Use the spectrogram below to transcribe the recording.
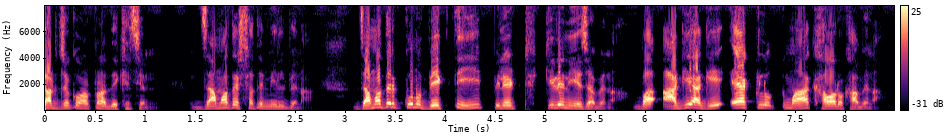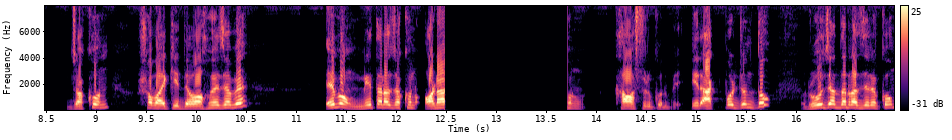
কার্যক্রম আপনারা দেখেছেন। জামাতের সাথে মিলবে না। জামাতের কোনো ব্যক্তি প্লেট কিনে নিয়ে যাবে না বা আগে আগে এক লোকমা খাবারও খাবে না। যখন সবাইকে দেওয়া হয়ে যাবে এবং নেতারা যখন অর্ডার খাওয়া শুরু করবে। এর আগ পর্যন্ত রোজাদাররা যেরকম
